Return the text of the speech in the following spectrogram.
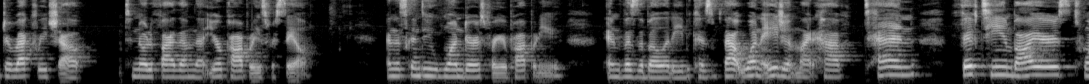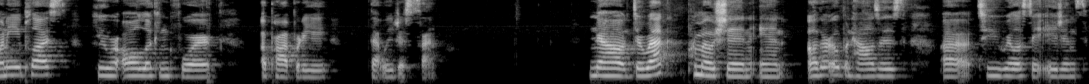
direct reach out to notify them that your property is for sale. And this can do wonders for your property and visibility because that one agent might have 10, 15 buyers, 20 plus, who are all looking for a property that we just sent. Now, direct promotion and other open houses uh, to real estate agents,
